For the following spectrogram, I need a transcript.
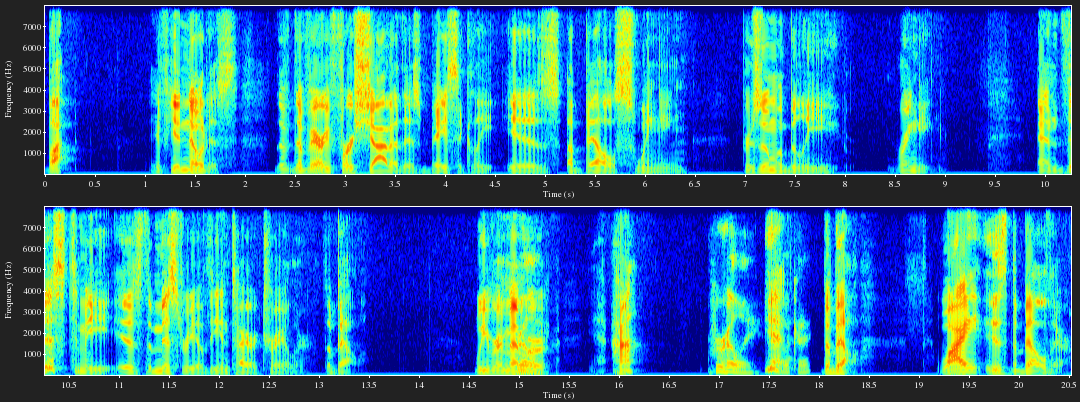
But if you notice, the the very first shot of this basically is a bell swinging, presumably ringing, and this to me is the mystery of the entire trailer. The bell. We remember, Really? huh? really Yeah. okay The bell. Why is the bell there?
